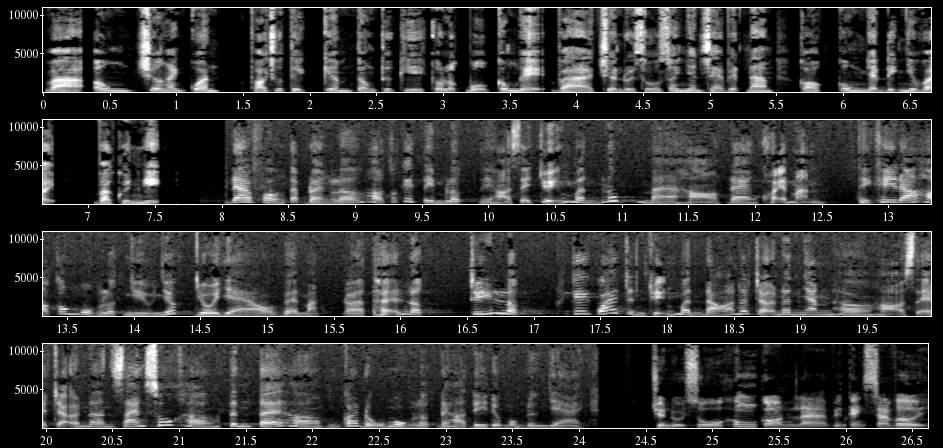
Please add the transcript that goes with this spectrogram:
và ông Trương Anh Quân, Phó Chủ tịch kiêm Tổng thư ký Câu lạc bộ Công nghệ và Chuyển đổi số Doanh nhân trẻ Việt Nam có cùng nhận định như vậy và khuyến nghị. Đa phần tập đoàn lớn họ có cái tiềm lực thì họ sẽ chuyển mình lúc mà họ đang khỏe mạnh. Thì khi đó họ có nguồn lực nhiều nhất, dồi dào về mặt ờ, thể lực, trí lực, cái quá trình chuyển mình đó nó trở nên nhanh hơn, họ sẽ trở nên sáng suốt hơn, tinh tế hơn, cũng có đủ nguồn lực để họ đi được một đường dài. Chuyển đổi số không còn là viễn cảnh xa vời,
